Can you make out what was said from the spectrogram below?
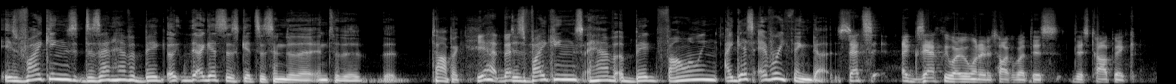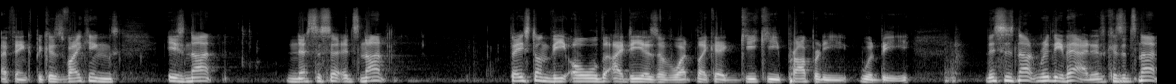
is Vikings? Does that have a big? uh, I guess this gets us into the into the the topic. Yeah, that's- does Vikings have a big following? I guess everything does. That's exactly why we wanted to talk about this this topic. I think because Vikings is not necessary. It's not based on the old ideas of what like a geeky property would be. This is not really that because it's not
